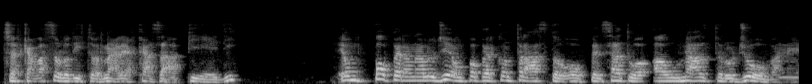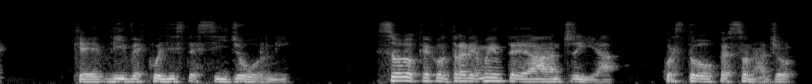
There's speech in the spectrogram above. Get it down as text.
cercava solo di tornare a casa a piedi. E un po' per analogia, un po' per contrasto ho pensato a un altro giovane che vive quegli stessi giorni, solo che contrariamente a Andrea questo personaggio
